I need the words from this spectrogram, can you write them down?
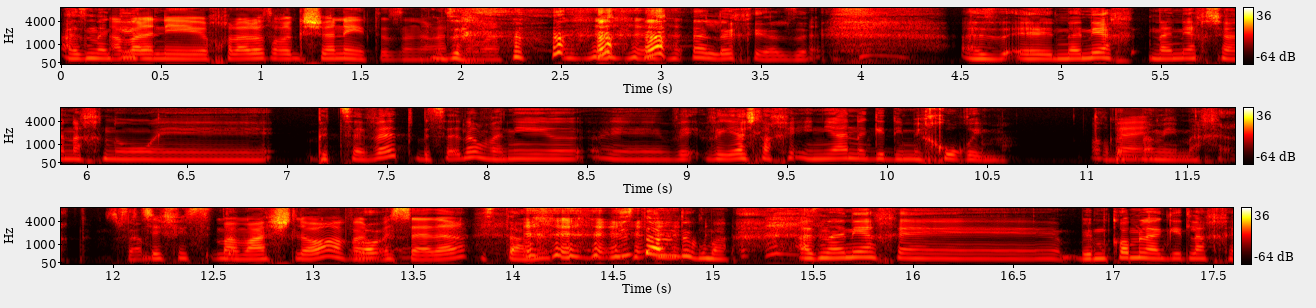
אז נגיד... אבל אני יכולה להיות רגשנית, אז אני רק אומרת. לכי על זה. אז אה, נניח, נניח שאנחנו אה, בצוות, בסדר? ואני, אה, ו- ויש לך עניין, נגיד, עם איחורים. הרבה אוקיי. פעמים אחרת. ספציפית ממש לא, אבל לא, בסדר. סתם, סתם דוגמה. אז נניח, במקום להגיד לך,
